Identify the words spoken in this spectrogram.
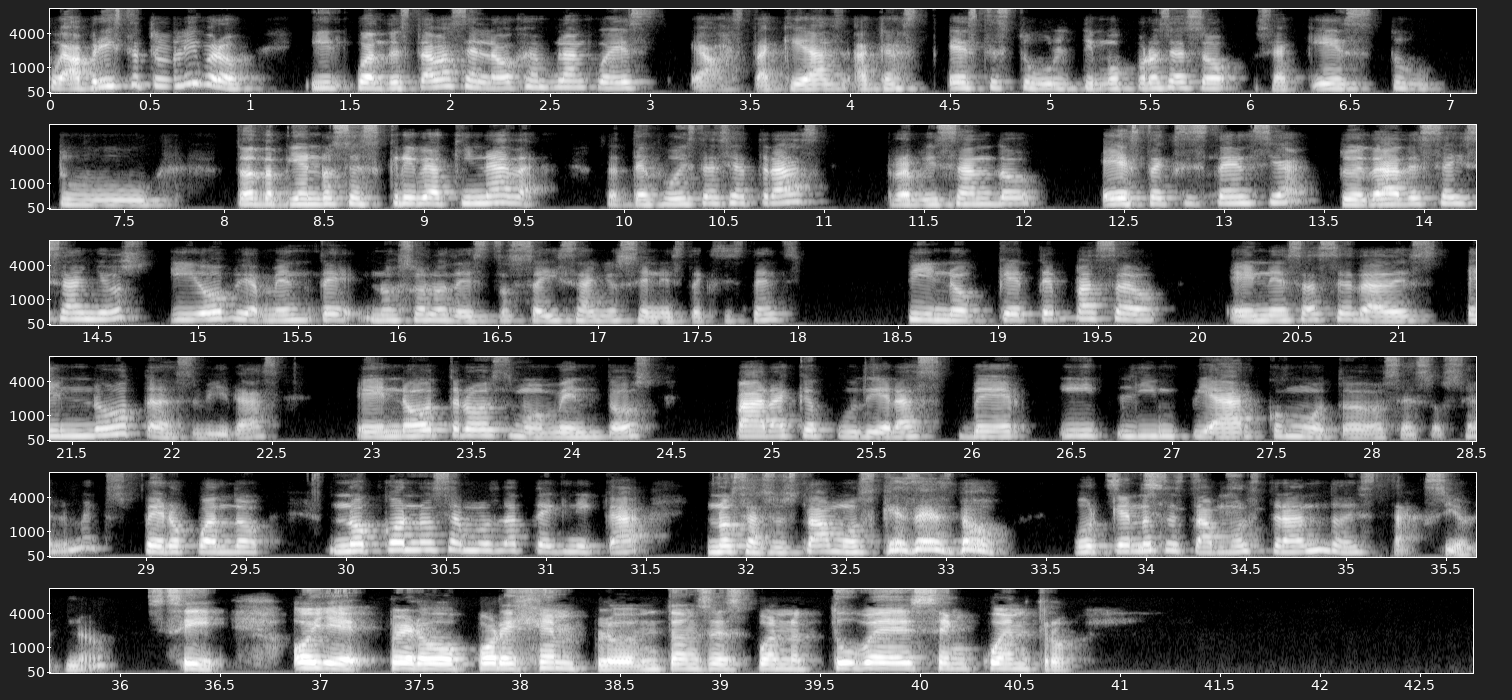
abriste tu libro y cuando estabas en la hoja en blanco es hasta que acá, este es tu último proceso, o sea, aquí es tu, tu, todavía no se escribe aquí nada. O sea, te fuiste hacia atrás revisando esta existencia, tu edad de seis años y obviamente no solo de estos seis años en esta existencia, sino qué te pasó en esas edades, en otras vidas, en otros momentos, para que pudieras ver y limpiar como todos esos elementos. Pero cuando no conocemos la técnica, nos asustamos. ¿Qué es esto? ¿Por qué nos está mostrando esta acción, no? Sí. Oye, pero por ejemplo, entonces, bueno, tuve ese encuentro.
